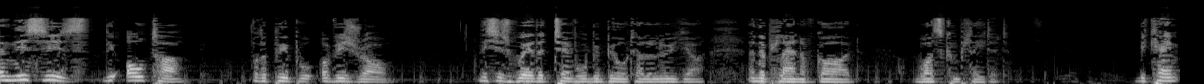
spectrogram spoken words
And this is the altar for the people of Israel. This is where the temple will be built, hallelujah. And the plan of God was completed became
